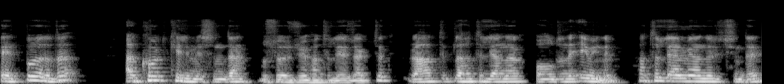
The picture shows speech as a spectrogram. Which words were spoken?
Evet burada da akort kelimesinden bu sözcüğü hatırlayacaktık. Rahatlıkla hatırlayanlar olduğuna eminim. Hatırlayamayanlar için de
